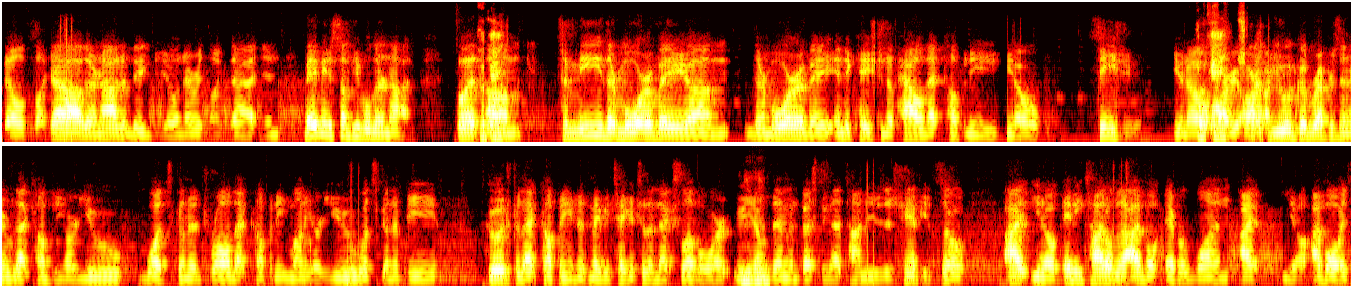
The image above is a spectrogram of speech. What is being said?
belts like, oh, they're not a big deal and everything like that, and maybe to some people they're not, but Okay. um, to me they're more of a um, they're more of a indication of how that company you know sees you. You know, Okay, are, sure. are you a good representative of that company? Are you what's going to draw that company money? Are you what's going to be good for that company to maybe take it to the next level or you know them investing that time to use as champion so i you know any title that i've ever won i you know i've always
